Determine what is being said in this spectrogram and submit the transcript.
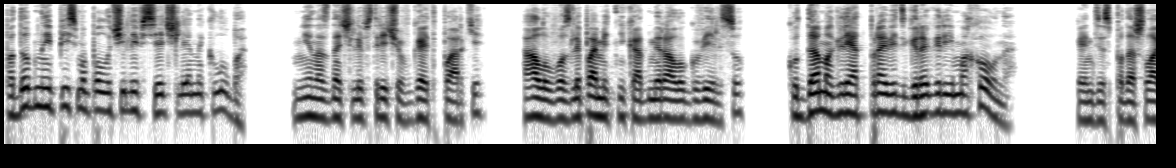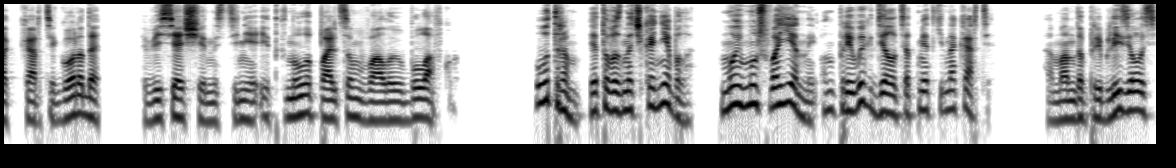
Подобные письма получили все члены клуба. Мне назначили встречу в гайд-парке, Аллу возле памятника адмиралу Гвельсу, Куда могли отправить Грегори и Махоуна? Кэндис подошла к карте города, висящей на стене, и ткнула пальцем в валую булавку. «Утром этого значка не было. Мой муж военный, он привык делать отметки на карте». Аманда приблизилась,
